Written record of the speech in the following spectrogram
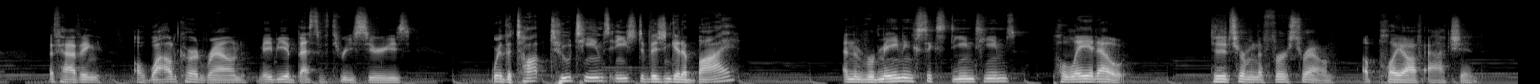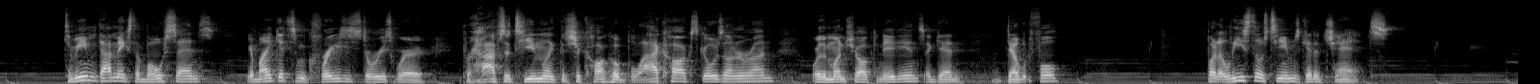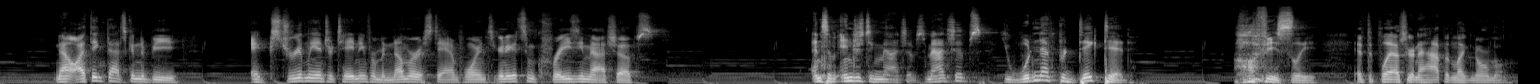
of having a wild card round, maybe a best of three series, where the top two teams in each division get a bye, and the remaining 16 teams play it out to determine the first round of playoff action. To me, that makes the most sense. You might get some crazy stories where perhaps a team like the Chicago Blackhawks goes on a run, or the Montreal Canadiens, again, doubtful. But at least those teams get a chance. Now, I think that's going to be extremely entertaining from a number of standpoints. You're going to get some crazy matchups and some interesting matchups. Matchups you wouldn't have predicted, obviously, if the playoffs are going to happen like normal.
